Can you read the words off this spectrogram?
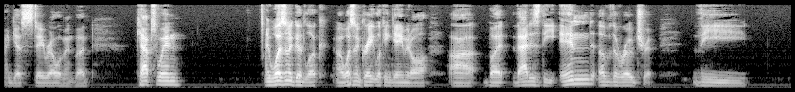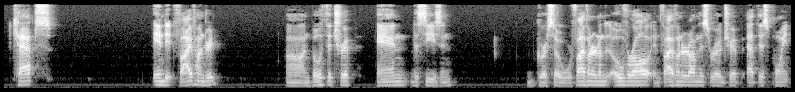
I guess stay relevant, bud. Caps win. It wasn't a good look. Uh, it wasn't a great looking game at all. Uh, but that is the end of the road trip. The Caps end at 500 on both the trip and the season. So we're 500 on the overall and 500 on this road trip at this point,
